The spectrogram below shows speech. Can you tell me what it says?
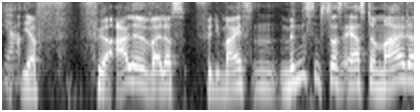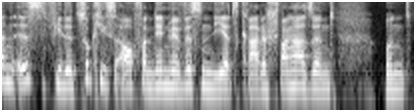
ja, Ja. für alle, weil das für die meisten mindestens das erste Mal dann ist. Viele Zuckis auch, von denen wir wissen, die jetzt gerade schwanger sind und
